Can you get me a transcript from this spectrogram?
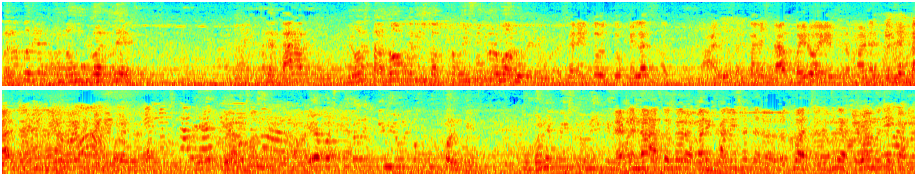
બરાબર એ તું નવું ઘર લે. અને તારા વ્યવસ્થા ન કરી શકતો પછી શું કરવાનું? સર એ તો પેલા આજે સરકારે સ્ટાફ ભર્યો એ પ્રમાણે બજેટ બહાર કરીને ભર્યો હોય ને એ વસ્તુ તારે કેવી હોય ઉપર કે. તું મને કહીશ તો નહીં એટલે ના તો સર અમારી ખાલી છે ને રજૂઆત છે. કહેવાનું છે કે અમને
